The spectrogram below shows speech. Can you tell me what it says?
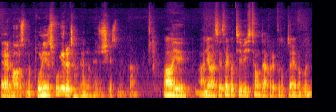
네 반갑습니다. 본인 소개를 잠깐 좀 해주시겠습니까 아, 예. 안녕하세요. 셀코TV 시청자, 그리고 구독자 여러분.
